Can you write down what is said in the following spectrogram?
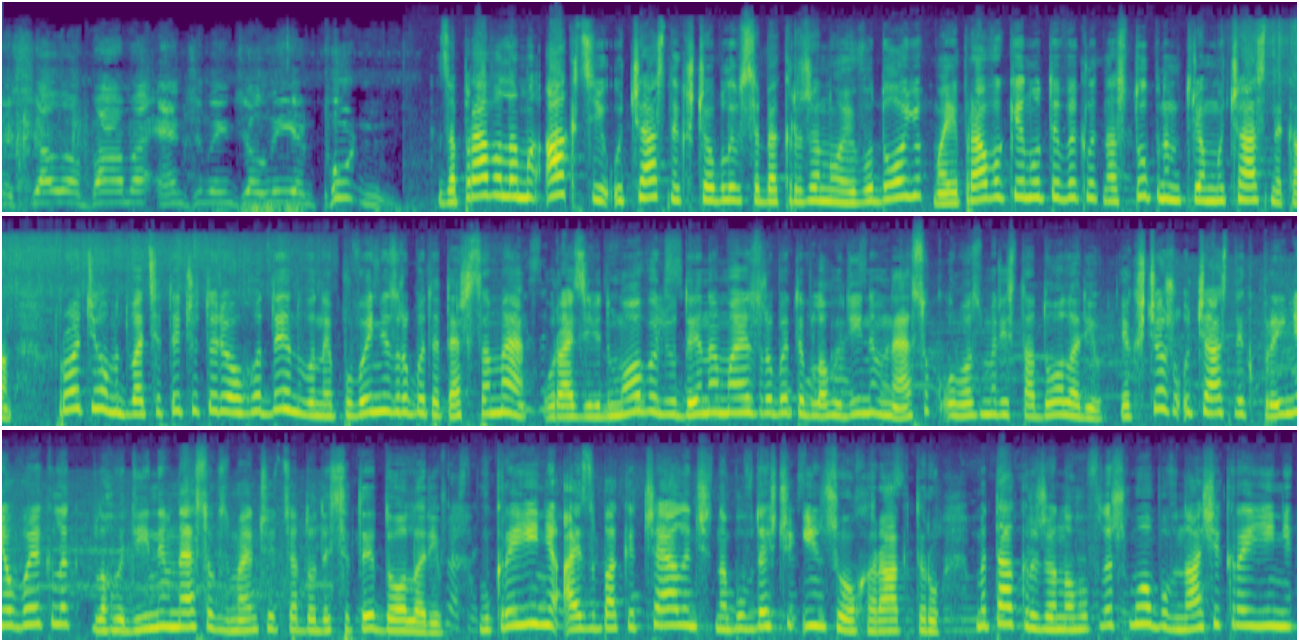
Michelle Obama, Angelina Jolie, and Putin. За правилами акції, учасник, що облив себе крижаною водою, має право кинути виклик наступним трьом учасникам. Протягом 24 годин вони повинні зробити те ж саме. У разі відмови людина має зробити благодійний внесок у розмірі 100 доларів. Якщо ж учасник прийняв виклик, благодійний внесок зменшується до 10 доларів. В Україні Ice Bucket Challenge набув дещо іншого характеру. Мета крижаного флешмобу в нашій країні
